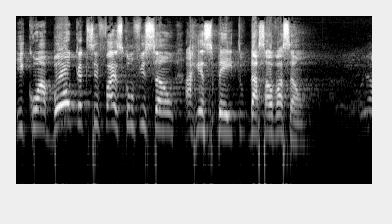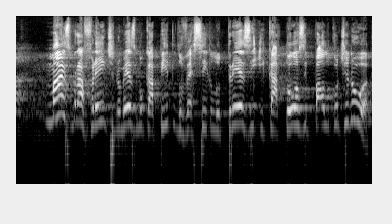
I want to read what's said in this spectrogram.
e com a boca que se faz confissão a respeito da salvação. Mais para frente, no mesmo capítulo, versículo 13 e 14, Paulo continua:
